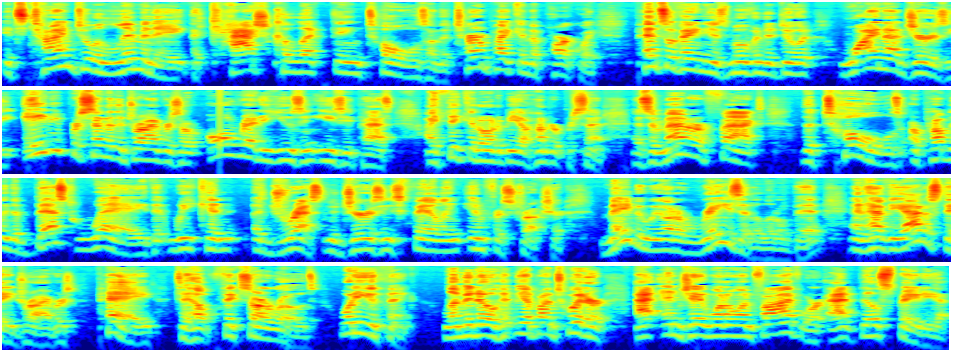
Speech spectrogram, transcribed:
It's time to eliminate the cash collecting tolls on the turnpike and the parkway. Pennsylvania is moving to do it. Why not Jersey? 80% of the drivers are already using E-ZPass. I think it ought to be 100%. As a matter of fact, the tolls are probably the best way that we can address New Jersey's failing infrastructure. Maybe we ought to raise it a little bit and have the out of state drivers pay to help fix our roads. What do you think? Let me know. Hit me up on Twitter at NJ1015 or at Bill Spadea.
